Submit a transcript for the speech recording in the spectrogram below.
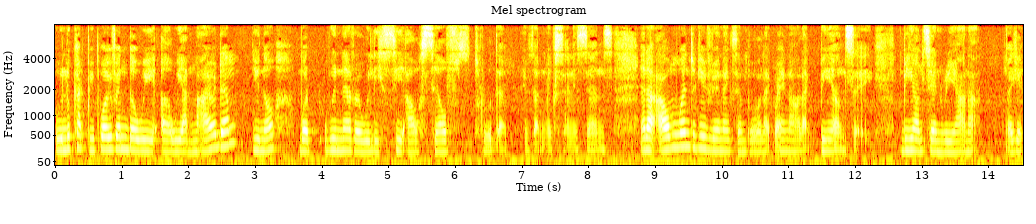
we look at people, even though we uh, we admire them, you know, but we never really see ourselves through them if that makes any sense. And I, I'm going to give you an example, like right now, like Beyonce, Beyonce and Rihanna. Okay,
